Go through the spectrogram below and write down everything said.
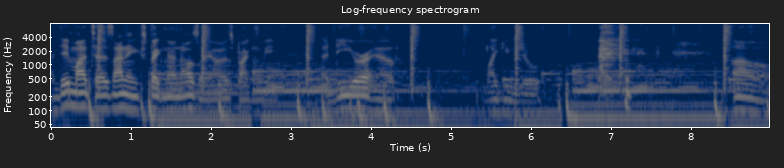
I did my test. I didn't expect nothing. I was like, oh, it's probably gonna be a D or a F, like usual. um,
